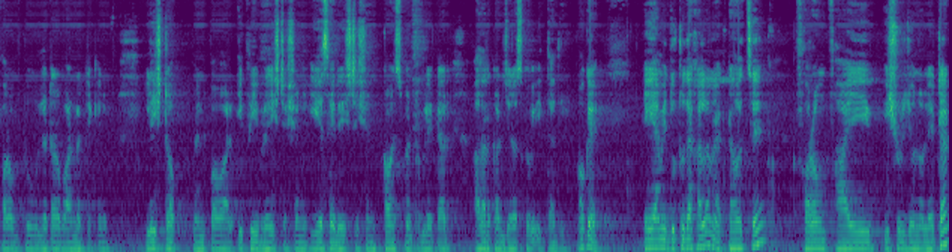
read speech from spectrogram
form two letter of undertaking list of man power EP registration ESI registration commencement of letter, Aadhaar card, xerox copy ইত্যাদি, ওকে? এই আমি দুটো দেখালাম, একটা হচ্ছে ফর্ম ফাইভ ইস্যুর জন্য লেটার,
